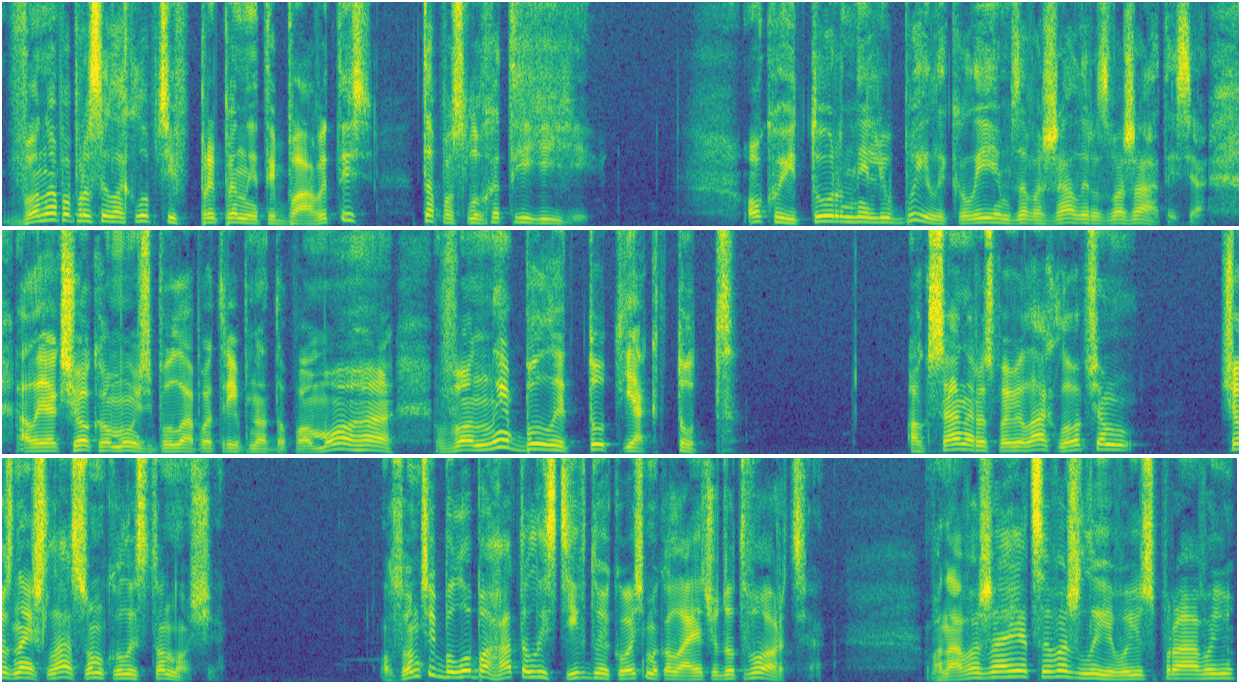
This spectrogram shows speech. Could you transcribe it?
Вона попросила хлопців припинити бавитись та послухати її. Око і Тур не любили, коли їм заважали розважатися, але якщо комусь була потрібна допомога, вони були тут як тут. Оксана розповіла хлопцям, що знайшла сумку листоноші. У сумці було багато листів до якогось Миколая Чудотворця. Вона вважає це важливою справою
